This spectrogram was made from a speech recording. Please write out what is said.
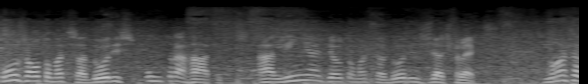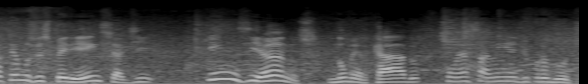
com os automatizadores ultra rápidos, a linha de automatizadores Jetflex. Nós já temos experiência de 15 anos no mercado com essa linha de produtos.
